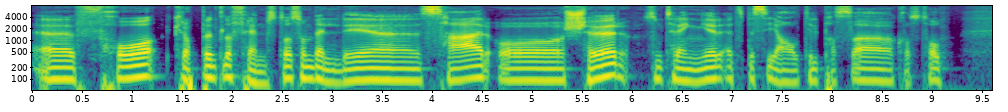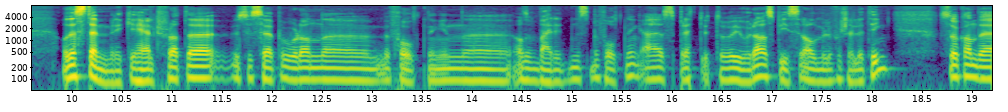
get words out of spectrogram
eh, få kroppen til å fremstå som veldig eh, sær og skjør, som trenger et spesialtilpassa kosthold. Og det stemmer ikke helt. For at uh, hvis du ser på hvordan uh, befolkningen, uh, altså verdens befolkning, er spredt utover jorda og spiser alle mulige forskjellige ting, så kan det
